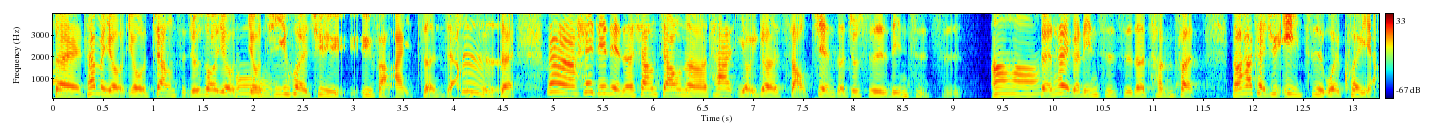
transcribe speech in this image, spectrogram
对他们有有这样子，就是说有有机会去预防癌症这样子。对，那黑点点的香蕉呢，它有一个少见的就是磷脂质。嗯哼，uh. 对，它有个磷脂质的成分，然后它可以去抑制胃溃疡。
